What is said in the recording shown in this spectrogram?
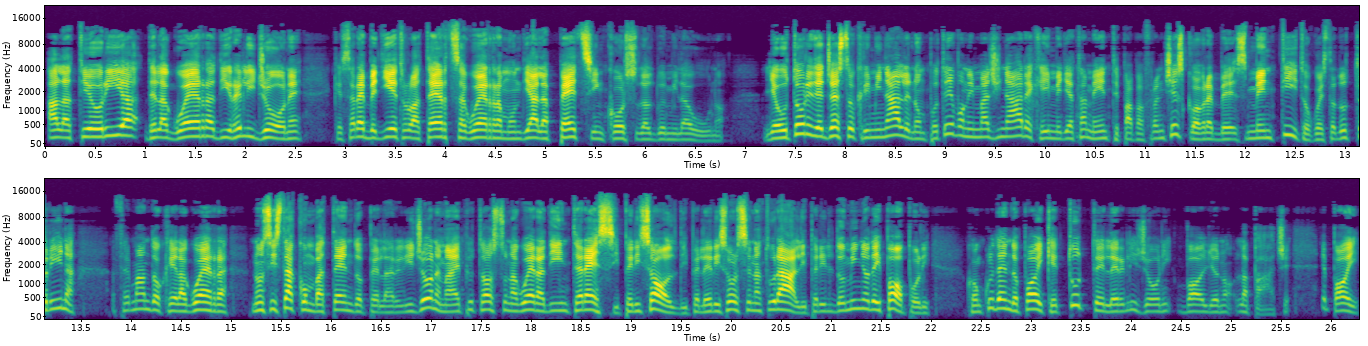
alla teoria della guerra di religione che sarebbe dietro la terza guerra mondiale a pezzi in corso dal 2001. Gli autori del gesto criminale non potevano immaginare che immediatamente Papa Francesco avrebbe smentito questa dottrina, affermando che la guerra non si sta combattendo per la religione, ma è piuttosto una guerra di interessi, per i soldi, per le risorse naturali, per il dominio dei popoli, concludendo poi che tutte le religioni vogliono la pace. E poi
